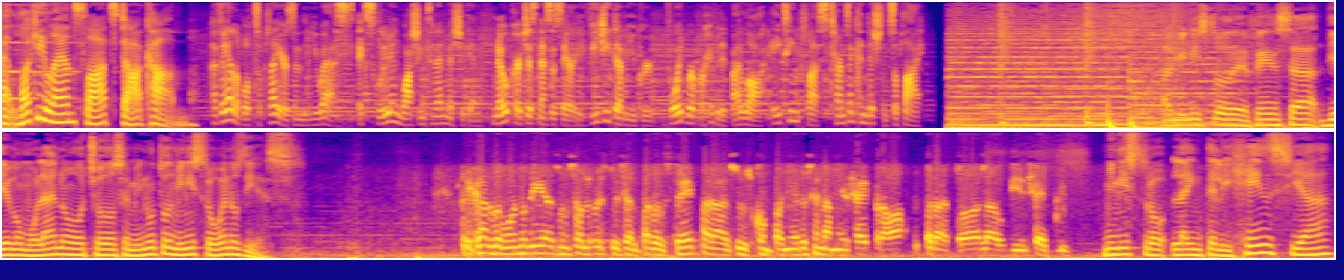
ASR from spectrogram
at LuckyLandSlots.com. Available to players in the U.S., excluding Washington and Michigan. No purchase necessary. VGW Group. Void where prohibited by law. 18 plus. Terms and conditions apply. Al ministro de Defensa, Diego Molano, 8-12 minutos. Ministro, buenos días. Ricardo, buenos días. Un saludo especial para usted, para sus compañeros en la mesa de trabajo y para toda la audiencia de Club. Ministro, la inteligencia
